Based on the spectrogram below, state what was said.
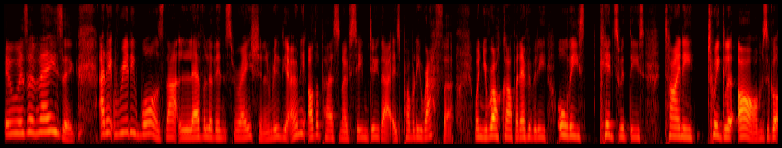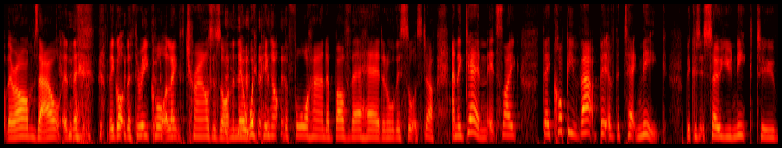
It was amazing. And it really was that level of inspiration. And really the only other person I've seen do that is probably Rafa. When you rock up and everybody all these kids with these tiny twiglet arms have got their arms out and they they got the three quarter length trousers on and they're whipping up the forehand above their head and all this sort of stuff. And again, it's like they copy that bit of the technique because it's so unique to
